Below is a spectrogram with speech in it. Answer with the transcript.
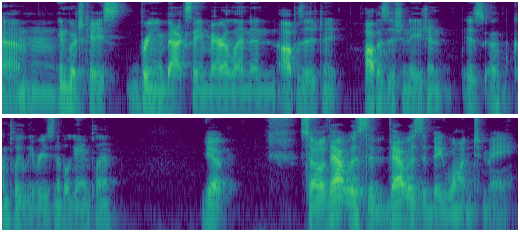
um, mm-hmm. in which case bringing back say maralen and opposition opposition agent is a completely reasonable game plan. Yep. So that was the that was the big one to me.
